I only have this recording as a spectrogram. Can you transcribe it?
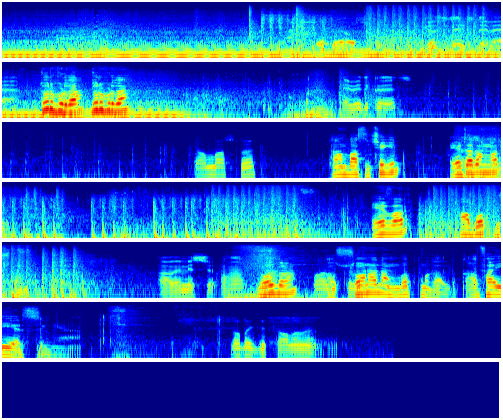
Göster işte be. Dur burada. Dur burada. Eve dikkat et. Can bastı. Tamam basın çekil. Evde adam var. Ev var. Ha botmuş lan. AVM'si. Aha. Ne oldu lan? Sürü. son adam bot mu kaldı? Kafayı yersin ya. O da gitti alamıyor.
